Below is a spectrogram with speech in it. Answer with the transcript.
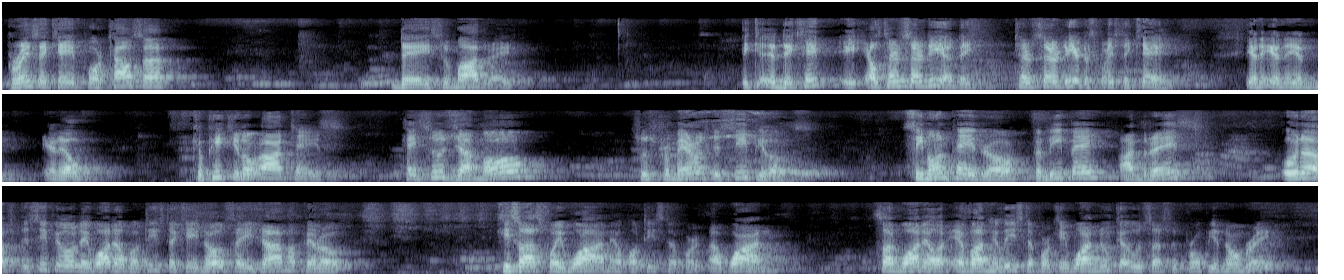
Parece que por causa de su madre, de que el tercer día, de tercer día después de que, en, en, en, en el capítulo antes, Jesús llamó sus primeros discípulos Simón Pedro, Felipe, Andrés, un discípulo de Juan el Bautista que no se llama, pero quizás fue Juan el Bautista, por, uh, Juan, San Juan el Evangelista, porque Juan nunca usa su propio nombre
